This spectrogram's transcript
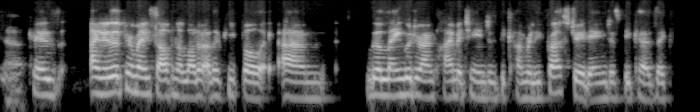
Because I know that for myself and a lot of other people, um, the language around climate change has become really frustrating, just because like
